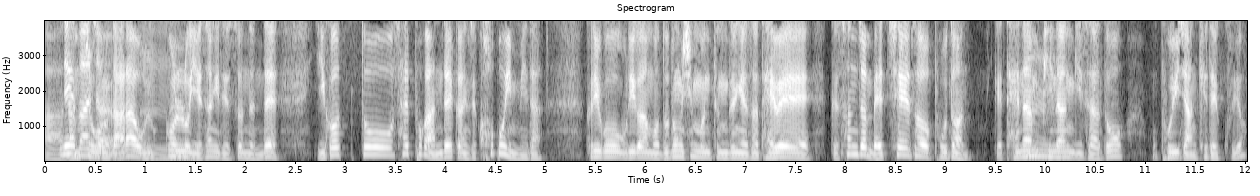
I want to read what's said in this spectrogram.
아, 네, 남쪽으로 맞아요. 날아올 걸로 예상이 됐었는데 이것도 살포가 안될 가능성이 커 보입니다. 그리고 우리가 뭐 노동신문 등등에서 대외 그 선전 매체에서 보던 그 대남 비난 기사도 보이지 않게 됐고요.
